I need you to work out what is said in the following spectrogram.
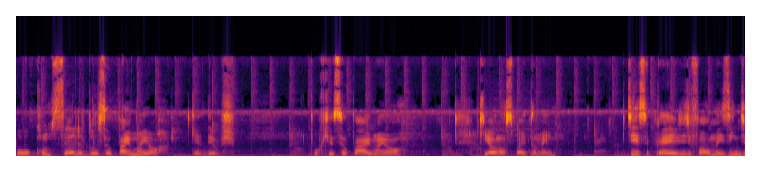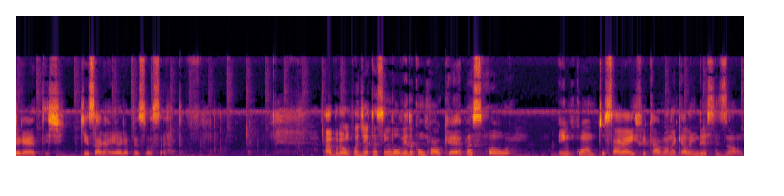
o conselho do seu pai maior, que é Deus. Porque seu pai maior, que é o nosso pai também, disse para ele de formas indiretas que Sarai era a pessoa certa. Abraão podia ter se envolvido com qualquer pessoa, enquanto Sarai ficava naquela indecisão,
